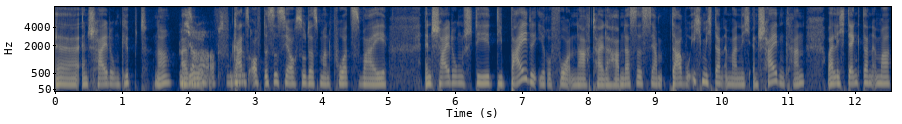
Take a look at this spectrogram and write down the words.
äh, Entscheidung gibt. Ne? Also ja, ganz oft ist es ja auch so, dass man vor zwei Entscheidungen steht, die beide ihre Vor- und Nachteile haben. Das ist ja da, wo ich mich dann immer nicht entscheiden kann, weil ich denke dann immer,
